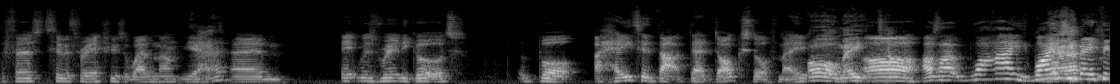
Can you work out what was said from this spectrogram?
the first two or three issues of Weatherman. yeah. Um, it was really good, but I hated that dead dog stuff, mate. Oh, mate. Oh, I was like, why? Why Yeah. has he made me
